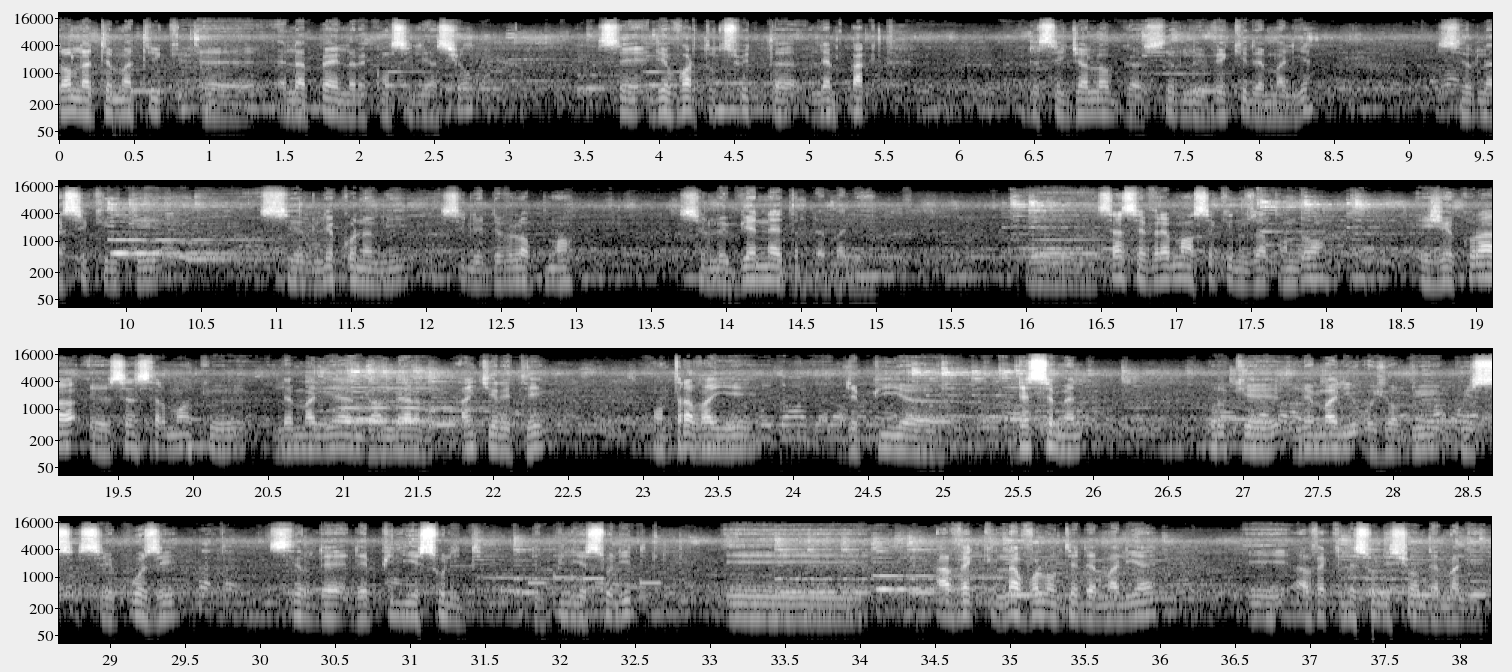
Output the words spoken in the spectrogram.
dont la thématique est la paix et la réconciliation, c'est de voir tout de suite euh, l'impact de ces dialogues sur le vécu des Maliens, sur la sécurité, sur l'économie, sur le développement, sur le bien-être des Maliens. Et ça, c'est vraiment ce que nous attendons. Et je crois euh, sincèrement que les Maliens, dans leur entièreté, ont travaillé depuis euh, des semaines pour que le Mali aujourd'hui puisse se poser sur des, piliers solides, des piliers solides et avec la volonté des Maliens et avec les solutions des Maliens.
